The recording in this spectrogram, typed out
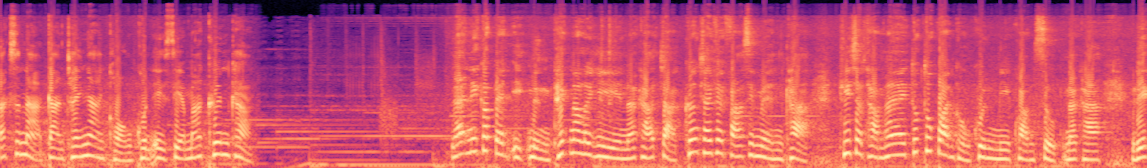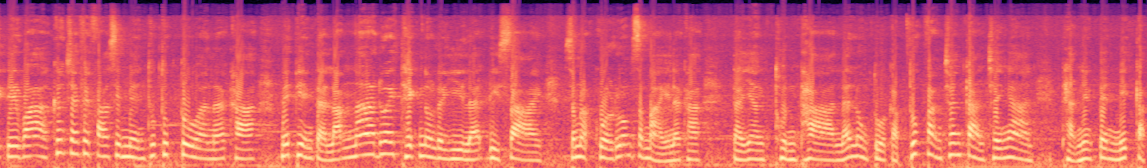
ลักษณะการใช้งานของคนเอเชียมากขึ้นค่ะ และนี่ก็เป็นอีกหนึ่งเทคโนโลยีนะคะ จากเครื่องใช้ไฟฟ้าซีเมนต์ค่ะ ที่จะทำให้ทุกๆวันของคุณมีความสุขนะคะ เรียกได้ว่าเครื่องใช้ไฟฟ้าซีเมนต์ทุก ๆ ตัวนะคะ ไม่เพียงแต่ล้ำหน้าด้วยเทคโนโลยีและดีไซน์สำหรับครัวร่วมสมัยนะคะ แต่ยังทนทานและลงตัวกับทุกฟังก์ชันการใช้งาน แถมยังเป็นมิตรกับ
